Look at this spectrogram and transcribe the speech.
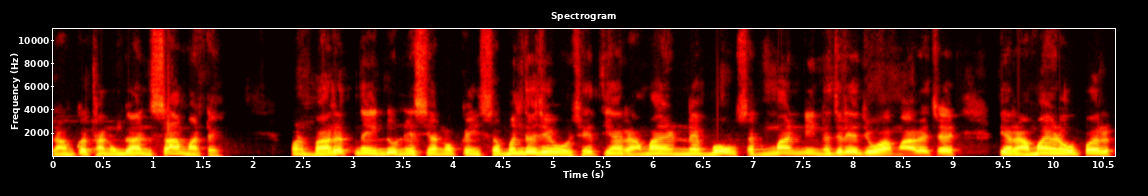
રામકથાનું ગાન શા માટે? પણ ભારતને ઇન્ડોનેશિયાનો કંઈ સંબંધ જ એવો છે. ત્યાં રામાયણને બહુ સન્માનની નજરે જોવામાં આવે છે. ત્યાં રામાયણ ઉપર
